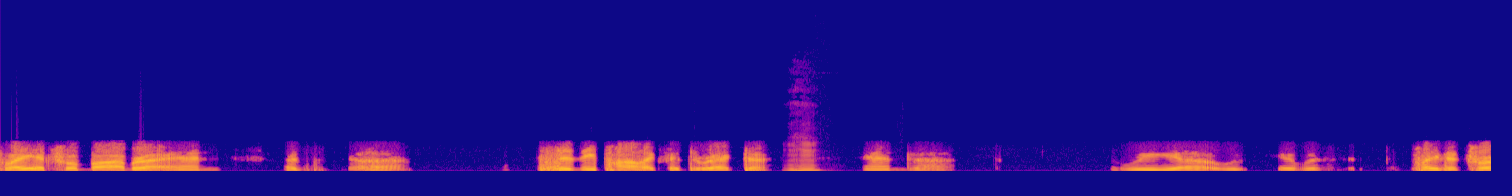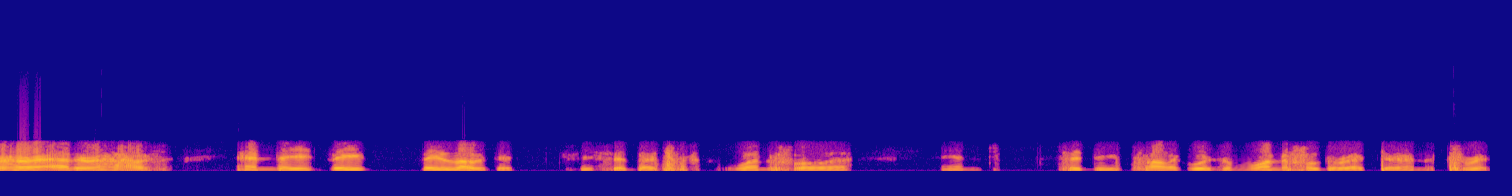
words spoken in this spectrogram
play it for Barbara and uh, uh, Sydney Pollack, the director, Mhm. and uh, we, uh, we it was played it for her at her house, and they they they loved it. She said that's wonderful, uh, and Sydney Pollack was a wonderful director and a ter-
